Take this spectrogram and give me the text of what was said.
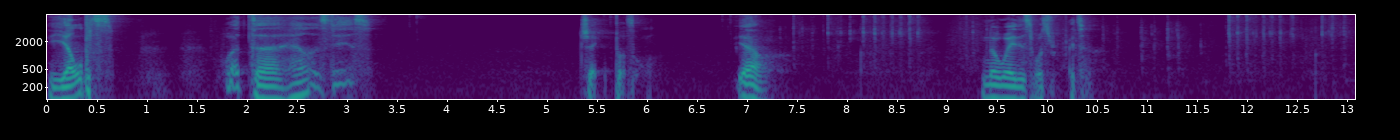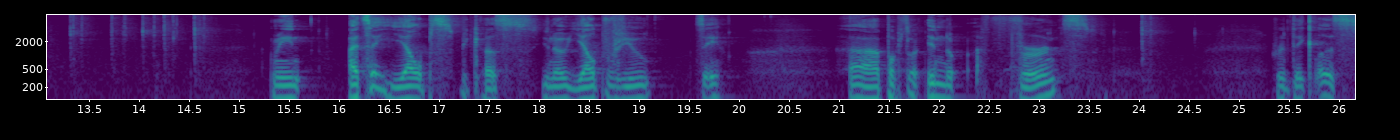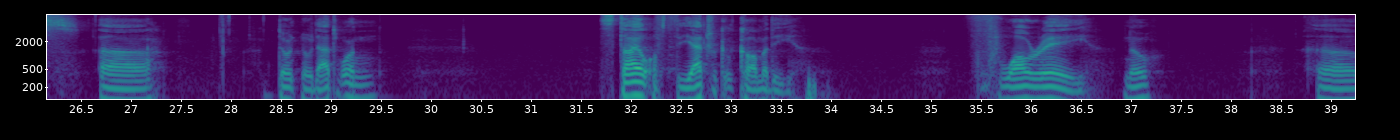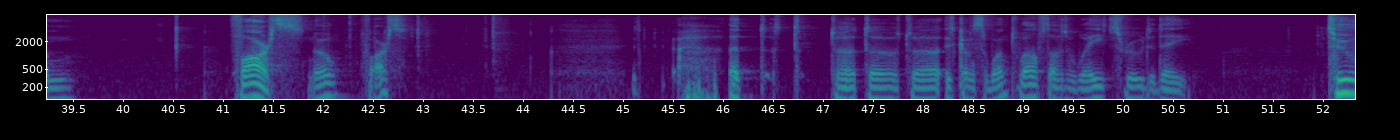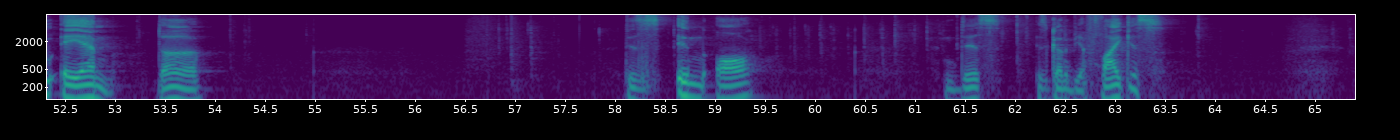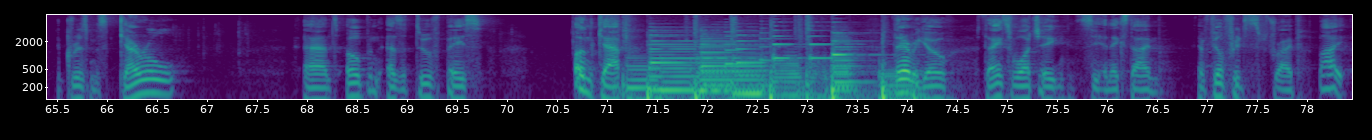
Yelps? What the hell is this? Check puzzle. Yeah. No way this was right. I mean, I'd say Yelps because, you know, Yelp review. See? Uh, popular indoor ferns. Ridiculous. Uh, don't know that one. Style of theatrical comedy. Foire. No. Um, farce. No. Farce. It, it, comes one twelfth of the way through the day. 2 a.m. Duh. This is in awe. This is gonna be a ficus, a Christmas carol, and open as a toothpaste uncap. There we go. Thanks for watching. See you next time. And feel free to subscribe. Bye.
